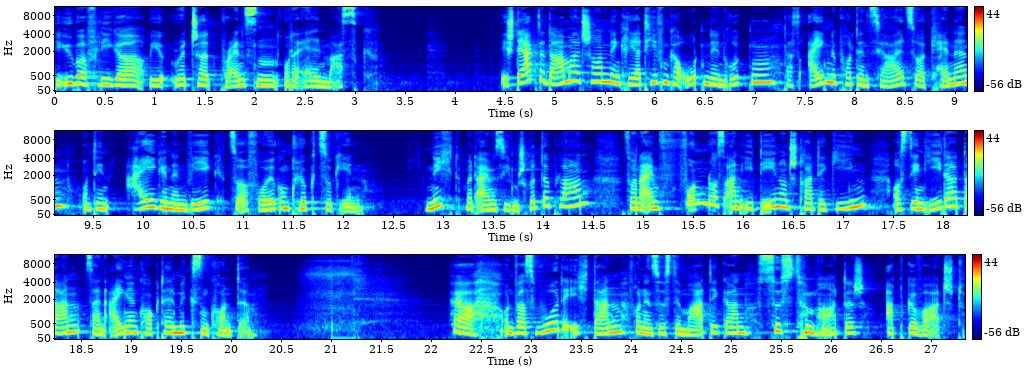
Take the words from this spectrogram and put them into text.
die Überflieger wie Richard Branson oder Elon Musk. Ich stärkte damals schon den kreativen Chaoten den Rücken, das eigene Potenzial zu erkennen und den eigenen Weg zu Erfolg und Glück zu gehen. Nicht mit einem Sieben-Schritte-Plan, sondern einem Fundus an Ideen und Strategien, aus denen jeder dann seinen eigenen Cocktail mixen konnte. Ja, und was wurde ich dann von den Systematikern systematisch abgewatscht?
